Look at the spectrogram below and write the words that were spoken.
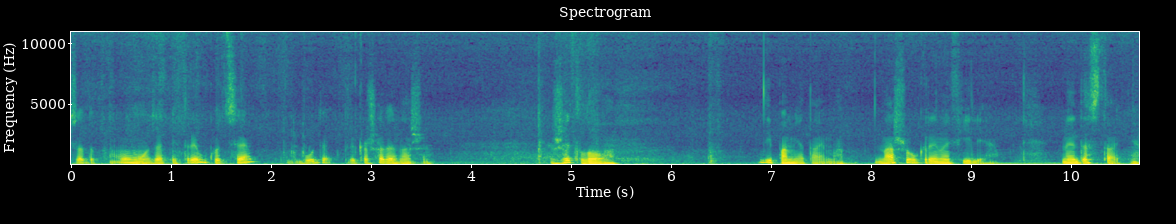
за допомогу, за підтримку. Це буде прикрашати наше житло. І пам'ятаємо, наша українофілія недостатня.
